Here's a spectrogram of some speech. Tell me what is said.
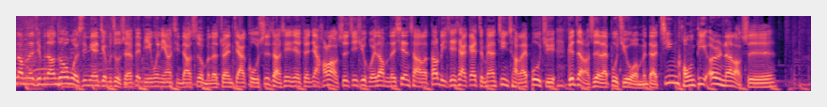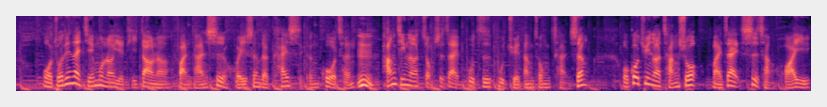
回到我们的节目当中，我是今天节目主持人费平，为您邀请到是我们的专家股市长线线专家洪老师，继续回到我们的现场了。到底接下来该怎么样进场来布局，跟着老师来布局我们的金红第二呢？老师，我昨天在节目呢也提到呢，反弹是回升的开始跟过程，嗯，行情呢总是在不知不觉当中产生。我过去呢常说，买在市场怀疑，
